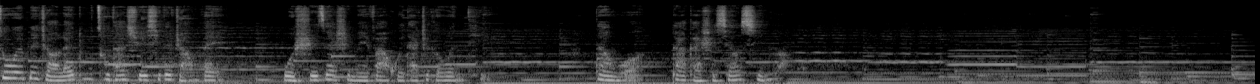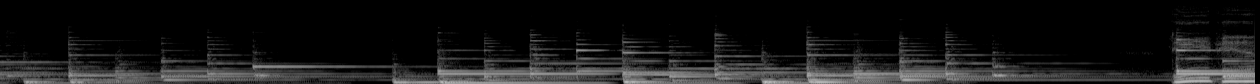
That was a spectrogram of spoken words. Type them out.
作为被找来督促他学习的长辈，我实在是没法回答这个问题，但我。大概是相信了。离别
